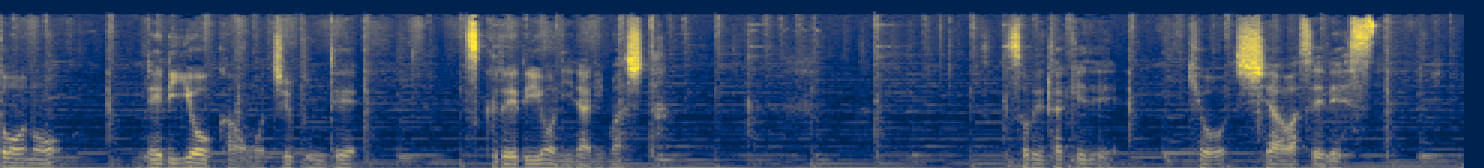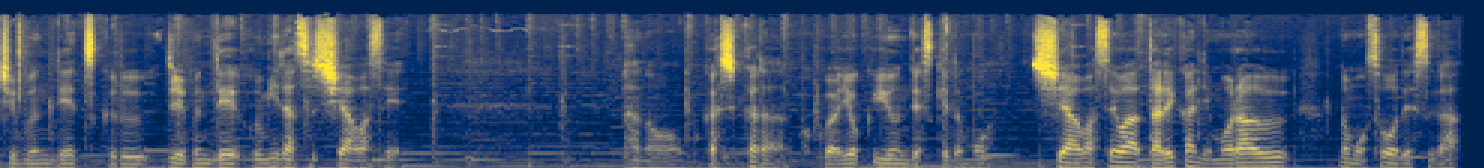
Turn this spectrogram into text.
糖の練り羊羹を自分で作れるようになりました。それだけで今日幸せです。自分で作る自分で生み出す幸せ。あの昔から僕はよく言うんですけども幸せは誰かにもらうのもそうですが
